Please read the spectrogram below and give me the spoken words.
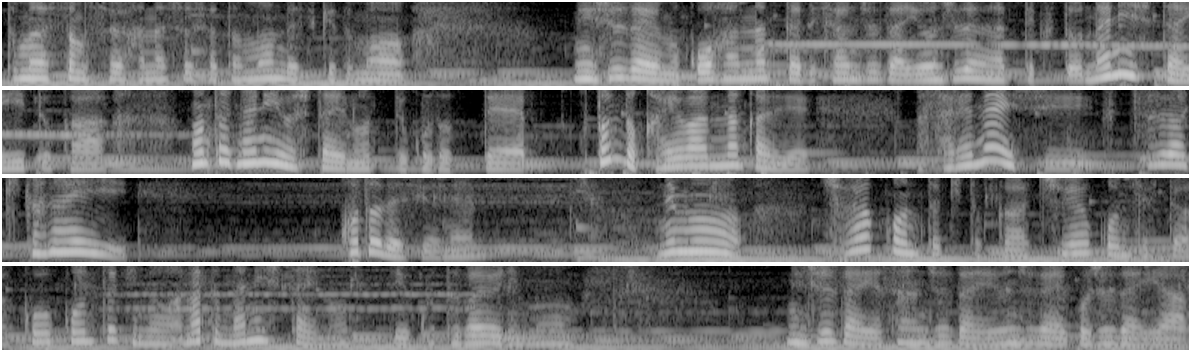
友達ともそういう話をしたと思うんですけども20代も後半になったり30代40代になっていくと何したい？とか本当は何をしたいの？ってことってほとんど会話の中で、されないし普通は聞かないことですよね。でも小学校の時とか中学校の時とか高校の時のあなた何したいの？っていう言葉よりも20代や30代や40代や50代や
